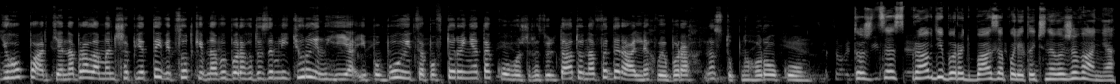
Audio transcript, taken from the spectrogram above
Його партія набрала менше 5% на виборах до землі Тюрингія і побоюється повторення такого ж результату на федеральних виборах наступного року. Тож це справді боротьба за політичне виживання,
